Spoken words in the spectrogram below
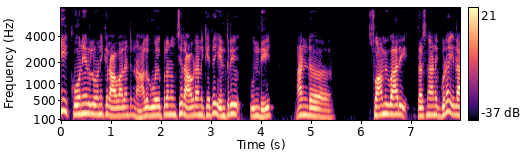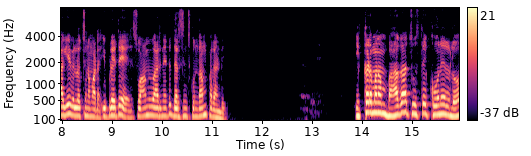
ఈ కోనేరులోనికి రావాలంటే నాలుగు వైపుల నుంచి రావడానికి అయితే ఎంట్రీ ఉంది. అండ్ స్వామివారి దర్శనానికి కూడా ఇలాగే వెళ్ళొచ్చు అనమాట ఇప్పుడైతే స్వామివారిని అయితే దర్శించుకుందాం పదండి. ఇక్కడ మనం బాగా చూస్తే కోనేరులో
